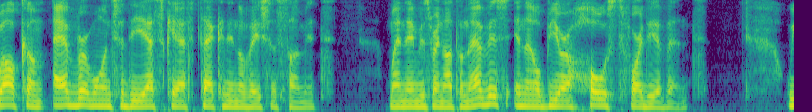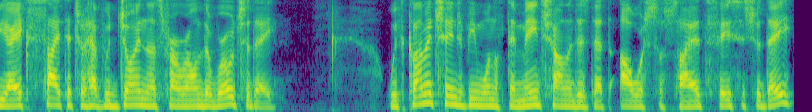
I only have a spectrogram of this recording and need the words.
Welcome everyone to the SKF Tech and Innovation Summit. My name is Renato Neves and I'll be your host for the event. We are excited to have you join us from around the world today. With climate change being one of the main challenges that our society faces today,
